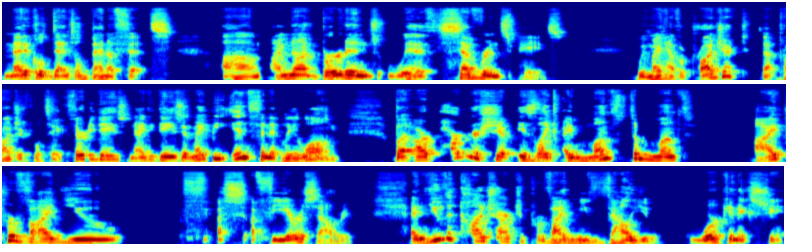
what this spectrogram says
medical dental benefits. Um, I'm not burdened with severance pays. We might have a project. That project will take 30 days, 90 days. It might be infinitely long. But our partnership is like a month to month. I provide you a, a fee or a salary, and you, the contractor, provide me value, work in exchange.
